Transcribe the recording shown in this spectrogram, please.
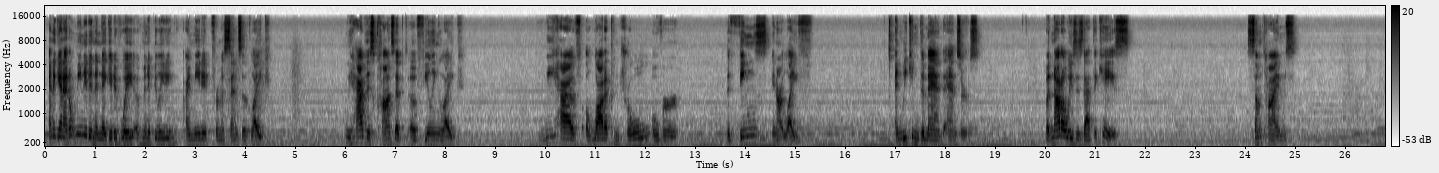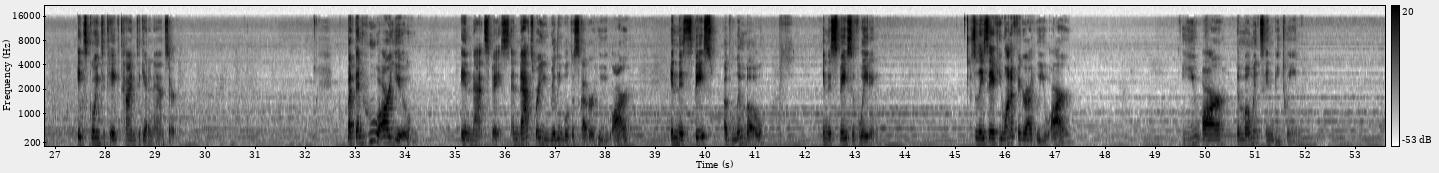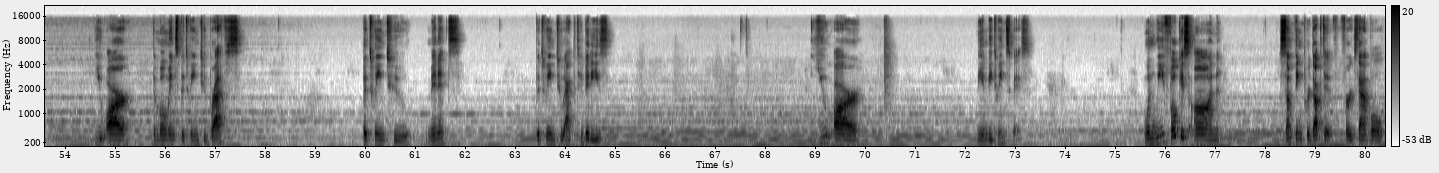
and again, I don't mean it in a negative way of manipulating, I mean it from a sense of like, we have this concept of feeling like we have a lot of control over the things in our life and we can demand answers. But not always is that the case. Sometimes it's going to take time to get an answer. But then who are you in that space? And that's where you really will discover who you are in this space of limbo, in this space of waiting. So they say if you want to figure out who you are, you are the moments in between. You are the moments between two breaths, between two minutes, between two activities. You are the in between space. When we focus on something productive, for example,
